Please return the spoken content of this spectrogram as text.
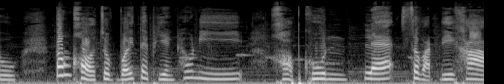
ล ต้องขอจบไว้แต่เพียงเท่านี้ ขอบคุณและสวัสดีค่ะ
